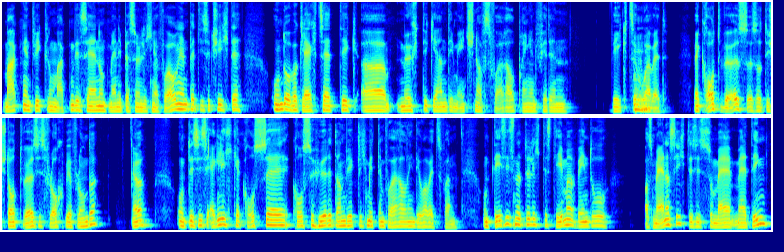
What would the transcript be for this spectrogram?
Markenentwicklung, Markendesign und meine persönlichen Erfahrungen bei dieser Geschichte. Und aber gleichzeitig äh, möchte ich gern die Menschen aufs Fahrrad bringen für den Weg zur mhm. Arbeit. Weil gerade Wels, also die Stadt Wels ist flach wie ein Flunder. Ja, und das ist eigentlich keine große, große Hürde, dann wirklich mit dem Fahrrad in die Arbeit zu fahren. Und das ist natürlich das Thema, wenn du aus meiner Sicht, das ist so mein, mein Ding,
